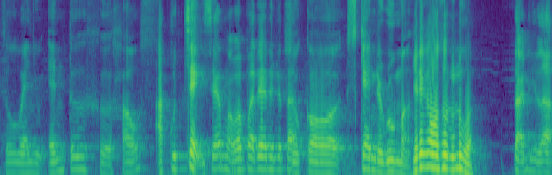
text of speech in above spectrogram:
So when you enter her house, Aku check saya mak bapak dia ada ke tak so kau scan the room ah. Kira kau masuk dulu lah Tak ada lah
